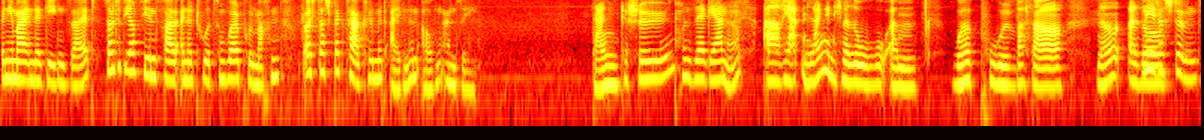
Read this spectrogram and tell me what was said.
Wenn ihr mal in der Gegend seid, solltet ihr auf jeden Fall eine Tour zum Whirlpool machen und euch das Spektakel mit eigenen Augen ansehen. Dankeschön. Sehr gerne. Aber wir hatten lange nicht mehr so ähm, Whirlpool-Wasser. Ne? Also, nee, das stimmt.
